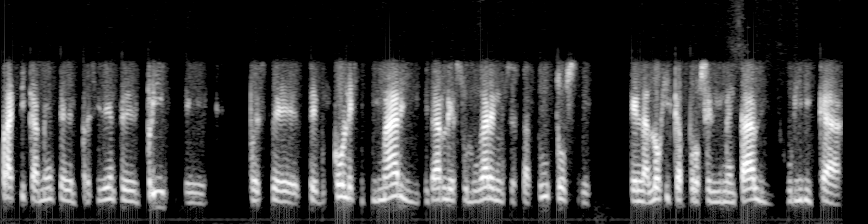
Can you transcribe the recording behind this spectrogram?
prácticamente del presidente del PRI pues se buscó legitimar y, darle su lugar en los estatutos en la lógica procedimental y jurídica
